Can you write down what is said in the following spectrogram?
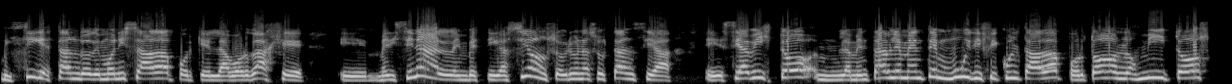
y sigue estando demonizada porque el abordaje eh, medicinal, la investigación sobre una sustancia eh, se ha visto mm, lamentablemente muy dificultada por todos los mitos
